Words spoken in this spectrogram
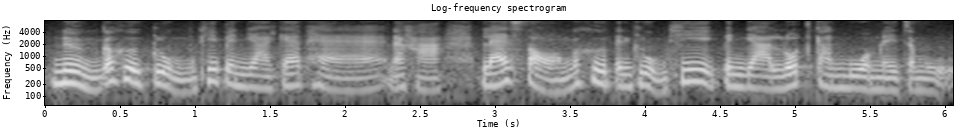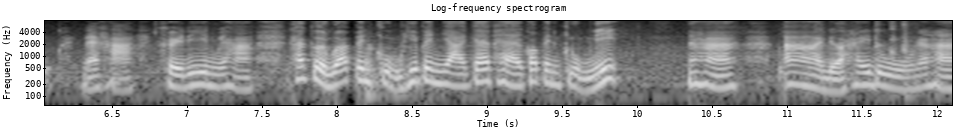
1 ก็คือกลุ่มที่เป็นยาแก้แพ้นะคะ และ 2 ก็คือเป็นกลุ่มที่เป็นยาลดการบวมในจมูกนะคะ เคยได้ยินไหมคะถ้าเกิดว่าเป็นกลุ่มที่เป็นยาแก้แพ้ก็เป็นกลุ่มนี้นะคะอ่าเดี๋ยวให้ดูนะคะ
